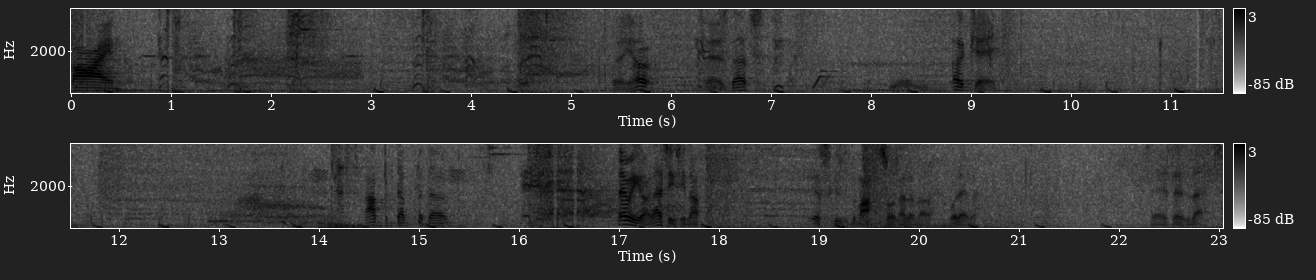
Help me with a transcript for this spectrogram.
Fine. There you go. There's that. Okay. There we go, that's easy enough. I guess because of the Master Sword, I don't know. Whatever. There's, there's that.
